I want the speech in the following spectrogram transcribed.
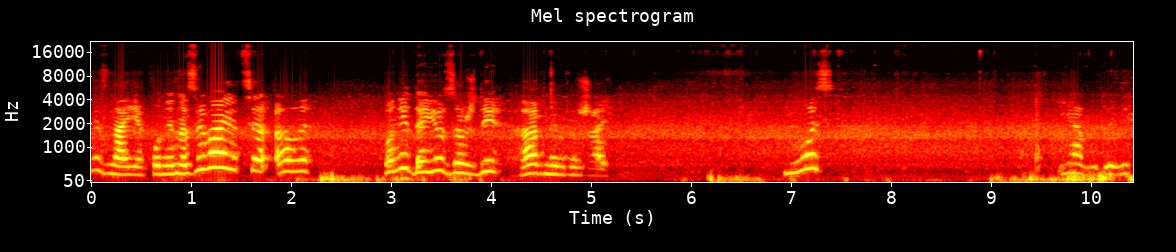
Не знаю, як вони називаються, але вони дають завжди гарний врожай. Ось я буду їх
